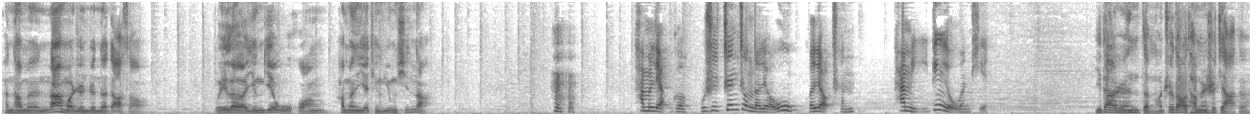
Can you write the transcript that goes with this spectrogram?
看他们那么认真的打扫，为了迎接武皇，他们也挺用心呐。哼哼，他们两个不是真正的了悟和了尘，他们一定有问题。狄大人怎么知道他们是假的？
